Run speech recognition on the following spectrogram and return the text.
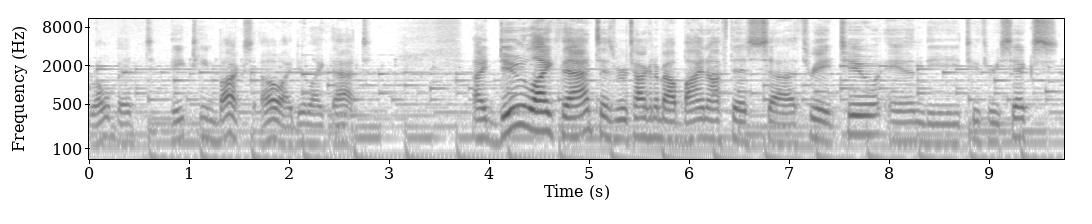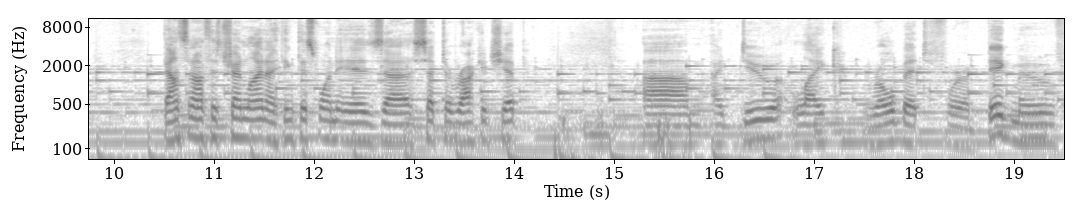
Rollbit, 18 bucks. Oh, I do like that. I do like that as we were talking about buying off this uh, 382 and the 236. Bouncing off this trend line, I think this one is uh, set to rocket ship. Um, I do like Rollbit for a big move.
